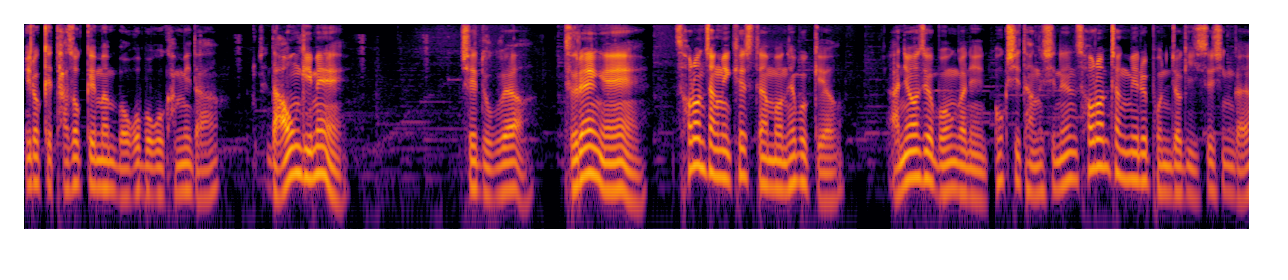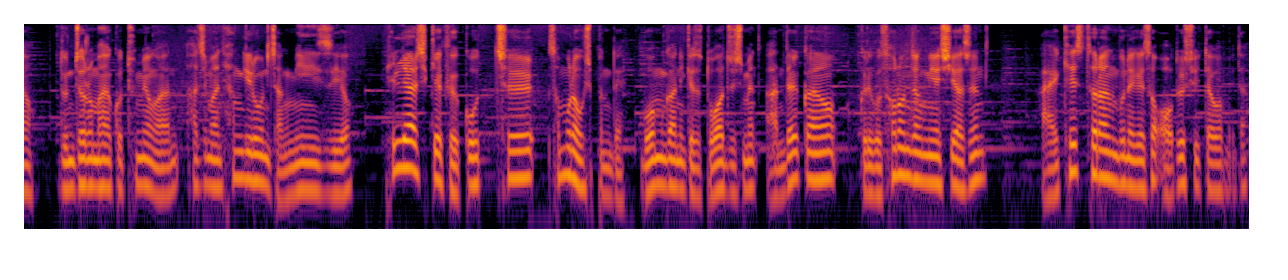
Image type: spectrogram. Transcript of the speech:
이렇게 다섯 개만 먹어보고 갑니다. 나온 김에 제 누구야 드랭의 설원 장미 퀘스트 한번 해볼게요. 안녕하세요 모험가님. 혹시 당신은 설원 장미를 본 적이 있으신가요? 눈처럼 하얗고 투명한 하지만 향기로운 장미이지요. 필리아 씨께 그 꽃을 선물하고 싶은데 모험가님께서 도와주시면 안 될까요? 그리고 설원 장미의 씨앗은 알케스터라는 분에게서 얻을 수 있다고 합니다.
